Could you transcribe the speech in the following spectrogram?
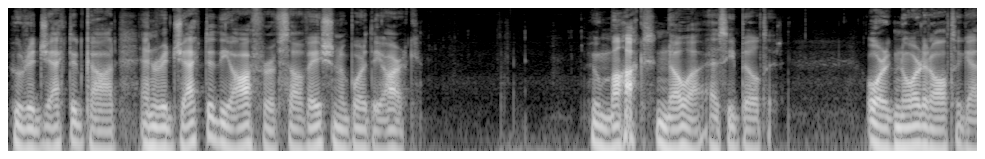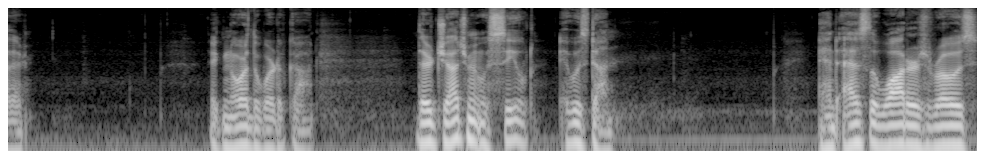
who rejected God and rejected the offer of salvation aboard the ark who mocked Noah as he built it, or ignored it altogether, ignored the word of God. Their judgment was sealed, it was done. And as the waters rose,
